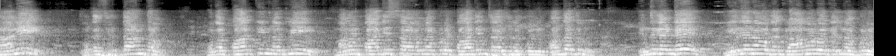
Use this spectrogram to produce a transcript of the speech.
కానీ ఒక సిద్ధాంతం ఒక పార్టీని నమ్మి మనం పాటిస్తా ఉన్నప్పుడు పాటించాల్సిన కొన్ని పద్ధతులు. ఎందుకంటే ఏదైనా ఒక గ్రామంలోకి వెళ్ళినప్పుడు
